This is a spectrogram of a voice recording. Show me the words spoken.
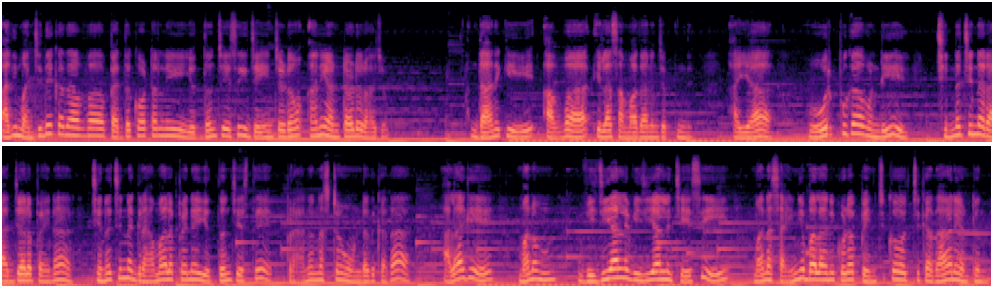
అది మంచిదే కదా అవ్వ పెద్ద కోటల్ని యుద్ధం చేసి జయించడం అని అంటాడు రాజు. దానికి అవ్వ ఇలా సమాధానం చెప్తుంది. అయ్యా ఓర్పుగా ఉండి చిన్న చిన్న రాజ్యాలపైన చిన్న చిన్న గ్రామాలపైన యుద్ధం చేస్తే ప్రాణ నష్టం ఉండదు కదా? అలాగే మనం విజయాల్ని విజయాల్ని చేసి మన సైన్య బలాన్ని కూడా పెంచుకోవచ్చు కదా అని అంటుంది.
